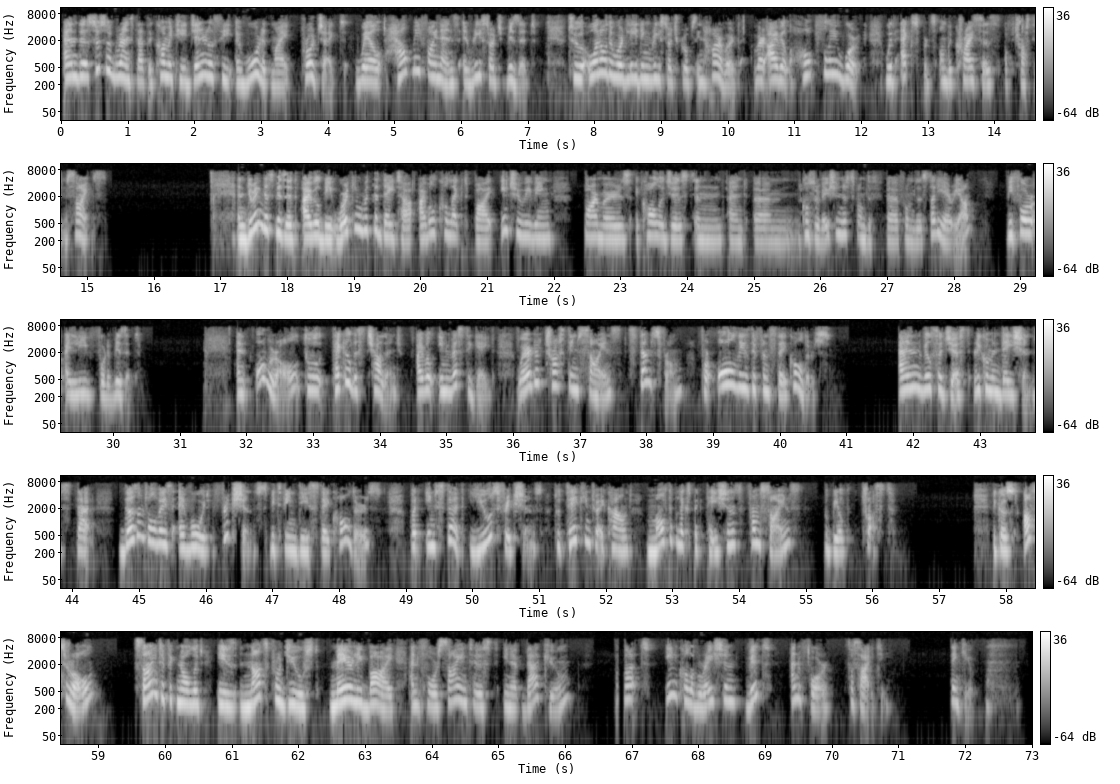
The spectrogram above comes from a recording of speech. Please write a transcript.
And the SUSO grants that the committee generously awarded my project will help me finance a research visit to one of the world-leading research groups in Harvard, where I will hopefully work with experts on the crisis of trust in science. And during this visit, I will be working with the data I will collect by interviewing farmers, ecologists, and, and um, conservationists from the, uh, from the study area before I leave for the visit. And overall, to tackle this challenge, I will investigate where the trust in science stems from for all these different stakeholders and will suggest recommendations that doesn't always avoid frictions between these stakeholders, but instead use frictions to take into account multiple expectations from science to build trust. Because after all, scientific knowledge is not produced merely by and for scientists in a vacuum, but in collaboration with and for society. Thank you.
